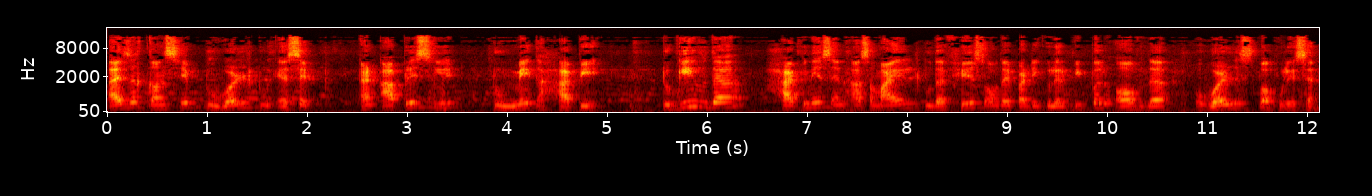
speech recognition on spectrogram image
as a concept to world to accept and appreciate to make happy, to give the happiness and a smile to the face of the particular people of the world's population.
